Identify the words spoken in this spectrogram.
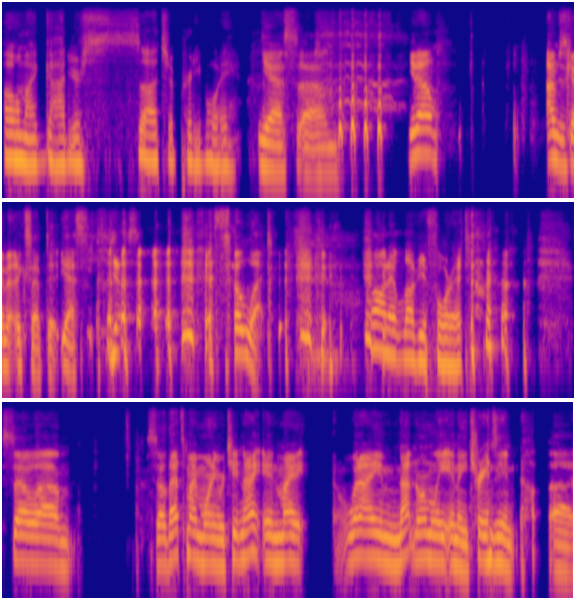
Oh my god, you're such a pretty boy. Yes. Um, you know, I'm just gonna accept it. Yes. Yes. so what? oh, and I love you for it. so, um, so that's my morning routine. I in my when I am not normally in a transient uh,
